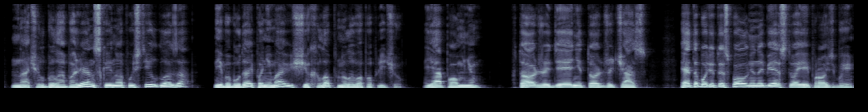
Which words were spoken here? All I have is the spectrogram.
— начал было Оболенский, но опустил глаза, ибо Будай, понимающий, хлопнул его по плечу. «Я помню тот же день и тот же час. Это будет исполнено без твоей просьбы.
